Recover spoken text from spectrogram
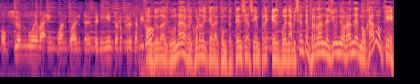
opción nueva en cuanto a entretenimiento, ¿no crees, amigo? Sin duda alguna, recuerden que la competencia siempre es buena. Vicente Fernández Jr. anda enojado o qué?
